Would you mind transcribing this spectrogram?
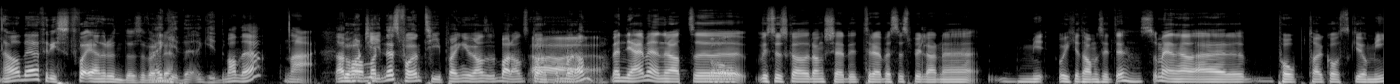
Ja, det er friskt for én runde, Jeg selvfølgelig. Gidder, gidder man det? Nei. Da Du Martinez får jo en ti poeng uansett, bare han står opp om morgenen. Ja, ja, ja. Men jeg mener at uh, hvis du skal rangere de tre beste spillerne og ikke ta med City, så mener jeg det er Pope, Tarkovskij og Me.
